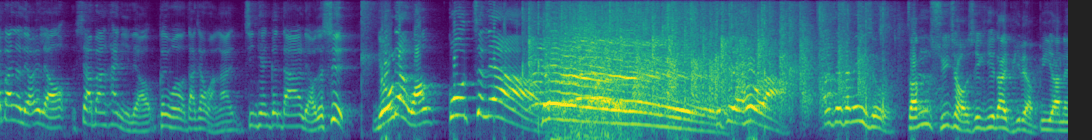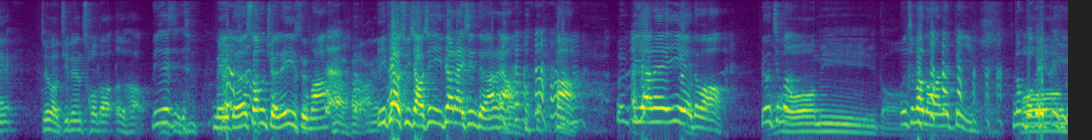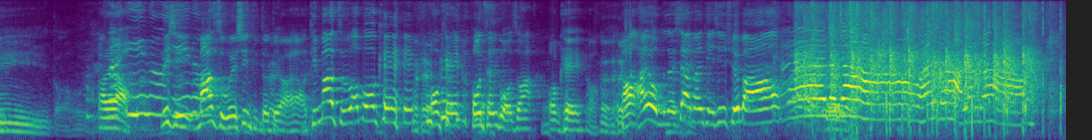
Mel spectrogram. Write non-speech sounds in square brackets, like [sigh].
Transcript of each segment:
下班了聊一聊，下班和你聊，各位网友大家晚安。今天跟大家聊的是流量王郭正亮，不最后啦，是这什么意思？咱们徐巧芯去赖皮了必安呢，结果今天抽到二号，你这是美德双全的艺术吗？[laughs] 一票徐小新，一票赖清德啊，那样 [laughs] 啊，比安呢耶对吧？因为今嘛，阿弥陀我今嘛弄安尼比，弄不被阿比。好嘞呀一呢，你是妈祖的信徒对不对啊？哈，听妈祖 O 不 OK？OK，[laughs] 红尘果庄 OK 哦。好，还有我们的下班甜心雪宝，哎，大家好，晚安哥好，亮哥好。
